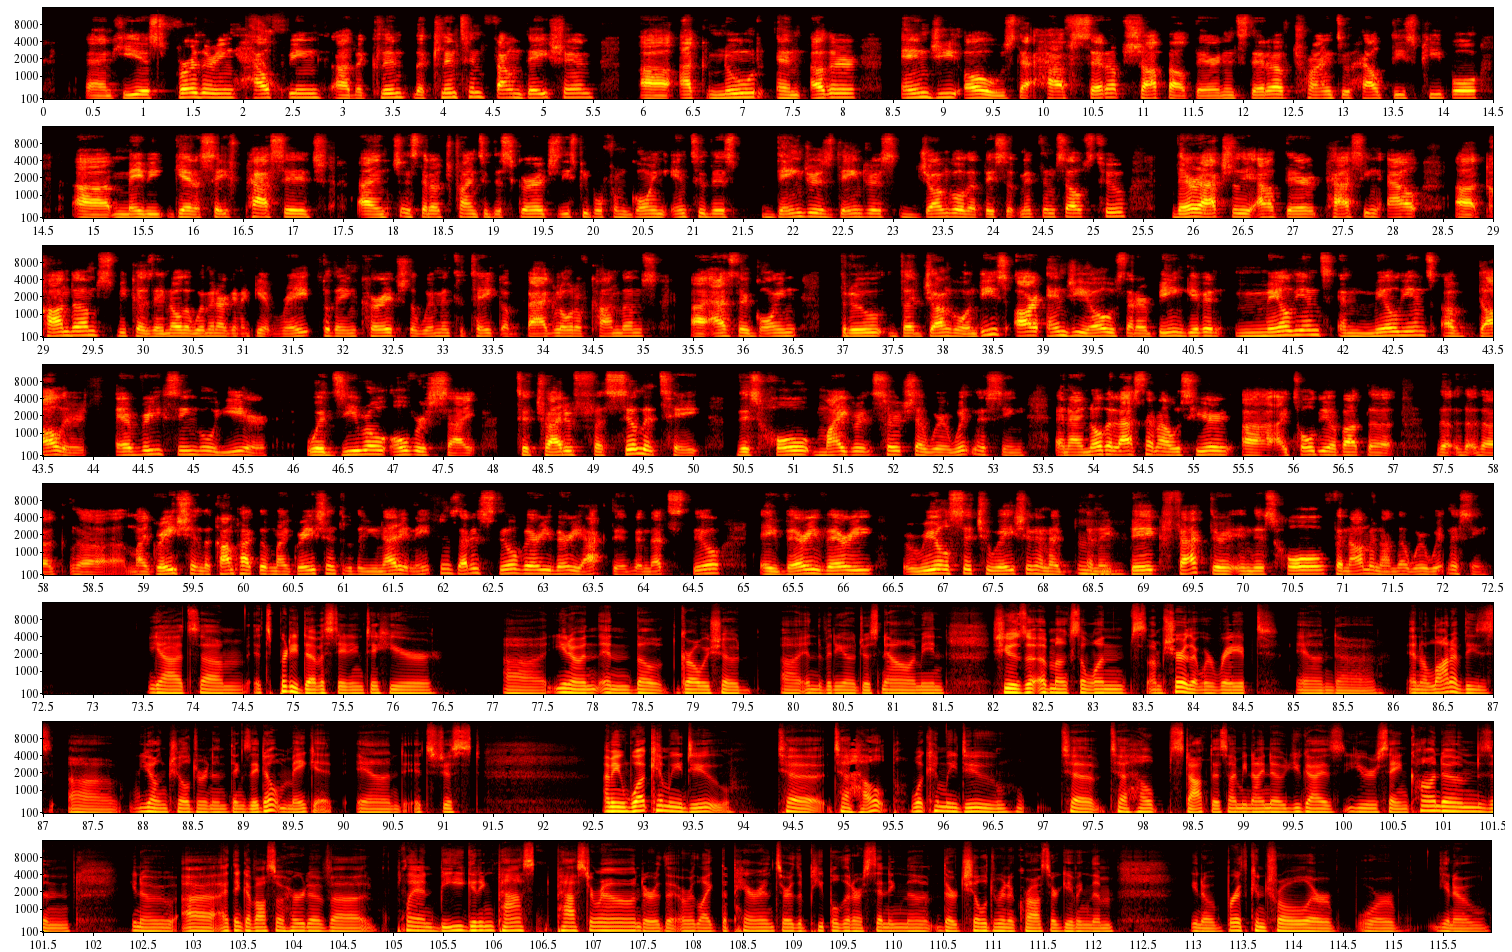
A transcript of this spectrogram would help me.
and he is furthering helping uh, the Clin- the Clinton Foundation, uh, ACNUR, and other NGOs that have set up shop out there, and instead of trying to help these people, uh, maybe get a safe passage and instead of trying to discourage these people from going into this dangerous, dangerous jungle that they submit themselves to, they're actually out there passing out uh, condoms because they know the women are going to get raped. So they encourage the women to take a bag load of condoms uh, as they're going through the jungle. And these are NGOs that are being given millions and millions of dollars every single year with zero oversight to try to facilitate this whole migrant search that we're witnessing. And I know the last time I was here, uh, I told you about the the, the the the migration, the compact of migration through the United Nations. That is still very, very active, and that's still a very, very real situation and a and a hmm big factor in this whole phenomenon that we're witnessing. Yeah, it's um it's pretty devastating to hear uh you know and and the girl we showed uh in the video just now, I mean, she was amongst the ones I'm sure that were raped and uh and a lot of these uh young children and things they don't make it and it's just I mean, what can we do to to help? What can we do to to help stop this? I mean, I know you guys you're saying condoms and you know, uh, I think I've also heard of uh, Plan B getting passed passed around, or the or like the parents or the people that are sending the their children across are giving them, you know, birth control or or you know,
